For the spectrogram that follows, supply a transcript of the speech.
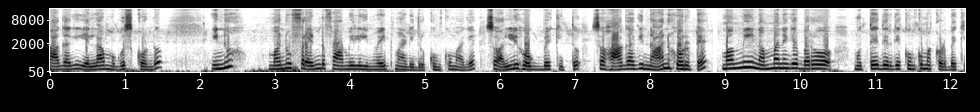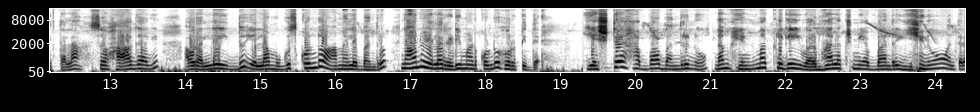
ಹಾಗಾಗಿ ಎಲ್ಲ ಮುಗಿಸ್ಕೊಂಡು ಇನ್ನು ಮನು ಫ್ರೆಂಡ್ ಫ್ಯಾಮಿಲಿ ಇನ್ವೈಟ್ ಮಾಡಿದ್ರು ಕುಂಕುಮಗೆ. ಸೊ ಅಲ್ಲಿ ಹೋಗ್ಬೇಕಿತ್ತು. ಸೊ ಹಾಗಾಗಿ ನಾನು ಹೊರಟೆ. ಮಮ್ಮಿ ನಮ್ಮನೆಗೆ ಬರೋ ಮುತ್ತೈದೆಯರಿಗೆ ಕುಂಕುಮ ಕೊಡ್ಬೇಕಿತ್ತಲ್ಲ? ಸೊ ಹಾಗಾಗಿ ಅವ್ರು ಅಲ್ಲೇ ಇದ್ದು ಎಲ್ಲ ಮುಗಿಸ್ಕೊಂಡು ಆಮೇಲೆ ಬಂದರು. ನಾನು ಎಲ್ಲ ರೆಡಿ ಮಾಡಿಕೊಂಡು ಹೊರಟಿದ್ದೆ. ಎಷ್ಟೇ ಹಬ್ಬ ಬಂದ್ರೂ ನಮ್ಮ ಹೆಣ್ಮಕ್ಳಿಗೆ ಈ ವರಮಹಾಲಕ್ಷ್ಮಿ ಹಬ್ಬ ಅಂದ್ರೆ ಏನೋ ಒಂಥರ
